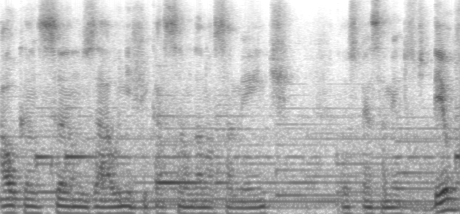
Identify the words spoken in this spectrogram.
alcançamos a unificação da nossa mente com os pensamentos de Deus?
